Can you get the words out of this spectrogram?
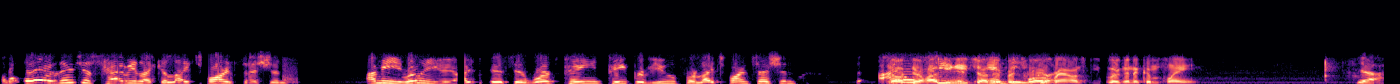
Or, they're just having like a light sparring session. I mean, really, uh, is it worth paying pay per view for a light sparring session? I So if they're hugging each other for 12 good. rounds, people are going to complain. Yeah.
